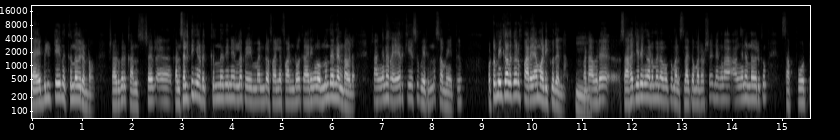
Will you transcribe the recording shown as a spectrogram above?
ലയബിലിറ്റി നിൽക്കുന്നവരുണ്ടാവും. പക്ഷെ അവർക്കൊരു കൺസൾ കൺസൾട്ടിങ് എടുക്കുന്നതിനുള്ള പേയ്മെന്റോ അല്ലെ ഫണ്ടോ കാര്യങ്ങളോ ഒന്നും തന്നെ ഉണ്ടാവില്ല. പക്ഷെ അങ്ങനെ റെയർ കേസ് വരുന്ന സമയത്ത് ഒട്ടുമിക്ക ആൾക്കാരും പറയാൻ മടിക്കുന്നതല്ല. ബട്ട് അവരെ സാഹചര്യം കാണുമ്പോൾ നമുക്ക് മനസ്സിലാക്കാൻ പറ്റും. പക്ഷെ ഞങ്ങൾ അങ്ങനെയുള്ളവർക്കും സപ്പോർട്ട്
